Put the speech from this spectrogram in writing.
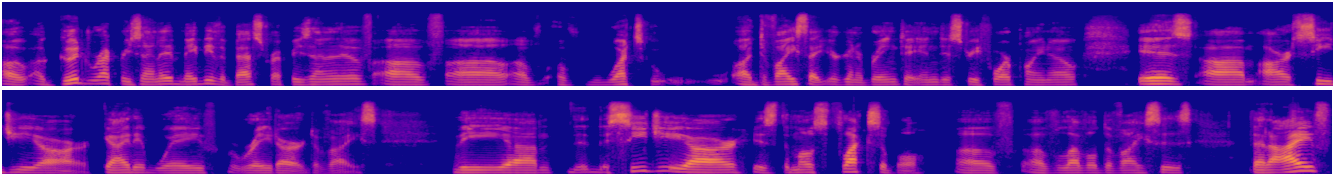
a, a good representative, maybe the best representative of, uh, of, of what's a device that you're going to bring to Industry 4.0 is um, our CGR, Guided Wave Radar device. The, um, the, the CGR is the most flexible of, of level devices that I've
